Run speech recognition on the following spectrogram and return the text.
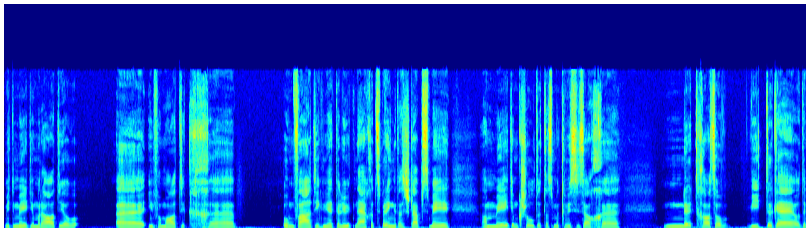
mit dem Medium Radio äh, Informatik äh, Umfeld irgendwie den Leuten näher zu bringen. Das ist, glaube ich, mehr am Medium geschuldet, dass man gewisse Sachen nicht kann so weitergeben oder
